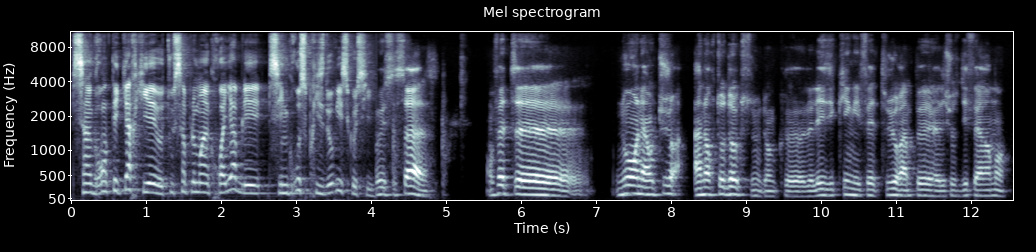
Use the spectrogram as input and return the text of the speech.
c'est un grand écart qui est tout simplement incroyable et c'est une grosse prise de risque aussi. Oui, c'est ça. En fait, nous, on est toujours orthodoxe, donc le Lazy King, il fait toujours un peu les choses différemment.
